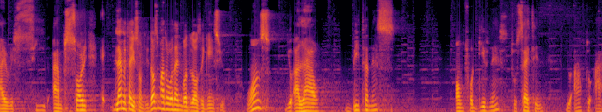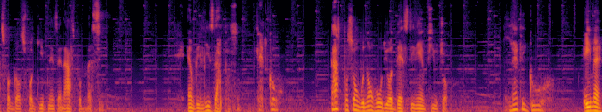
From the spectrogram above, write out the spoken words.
I receive, I'm sorry. Let me tell you something. It doesn't matter what anybody does against you. Once you allow bitterness, unforgiveness to set in, you have to ask for God's forgiveness and ask for mercy. And release that person. Let go. That person will not hold your destiny and future. Let it go. Amen.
